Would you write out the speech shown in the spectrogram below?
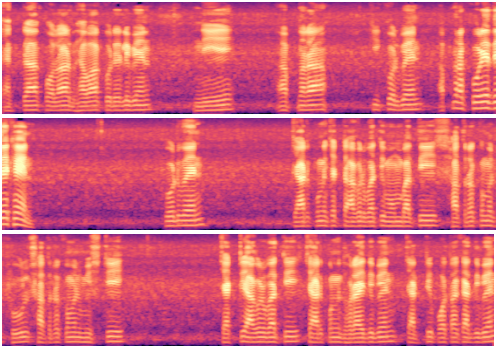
একটা কলার ভেওয়া করে নেবেন, নিয়ে আপনারা কি করবেন? আপনারা করে দেখেন, করবেন চার কোণে চারটে আগরবাতি, মোমবাতি, সাত রকমের ফুল, সাত রকমের মিষ্টি, চারটি আগরবাতি, চার কোণে ধরাই দিবেন, চারটি পতাকা দিবেন,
